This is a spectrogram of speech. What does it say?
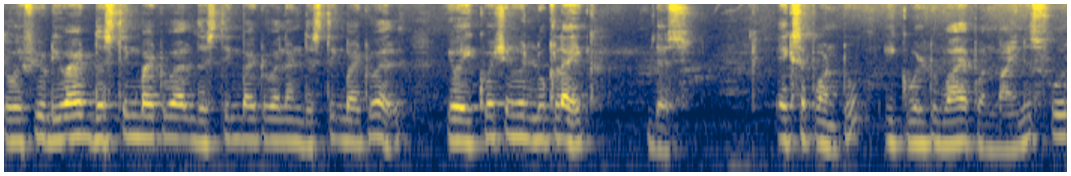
so if you divide this thing by 12 this thing by 12 and this thing by 12 your equation will look like this x upon 2 equal to y upon minus 4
